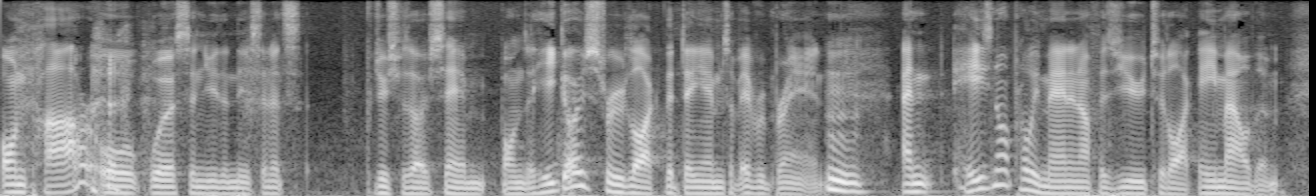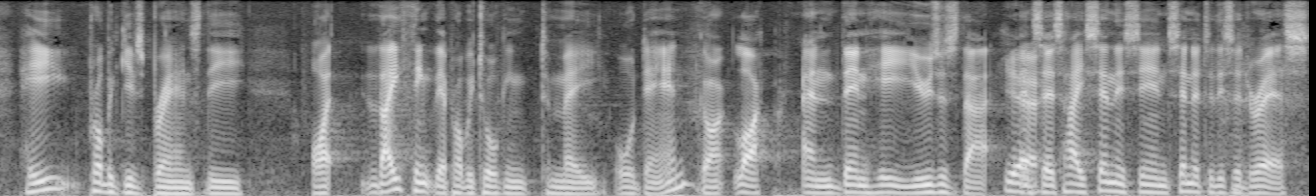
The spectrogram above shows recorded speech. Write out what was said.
on par or worse than you than this, and it's producer though Sam Bonser. He goes through like the DMs of every brand, Hmm. And he's not probably man enough as you to like email them. He probably gives brands the. I, they think they're probably talking to me or Dan, going, like, and then he uses that Yeah. and says, "Hey, send this in, send it to this address,"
